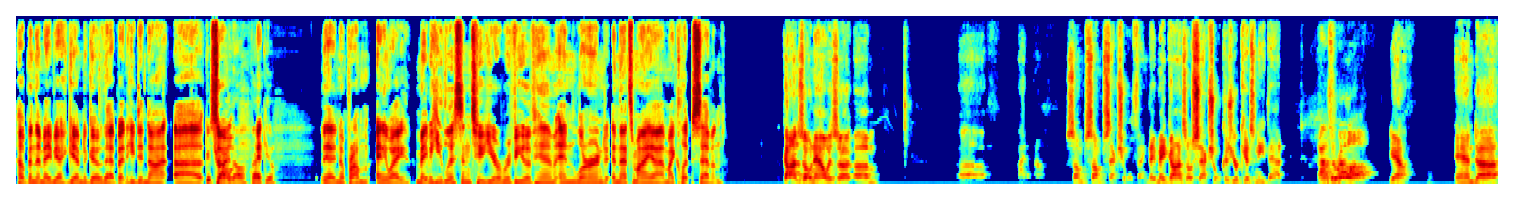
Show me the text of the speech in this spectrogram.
hoping that maybe I could get him to go to that, but he did not. Uh, Good so- try, though. Thank you. yeah, no problem. Anyway, maybe he listened to your review of him and learned, and that's my uh, my clip seven. Gonzo now is a, um, uh, I don't know, some some sexual thing. They made Gonzo sexual because your kids need that. Gonzarella. Yeah, and uh,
